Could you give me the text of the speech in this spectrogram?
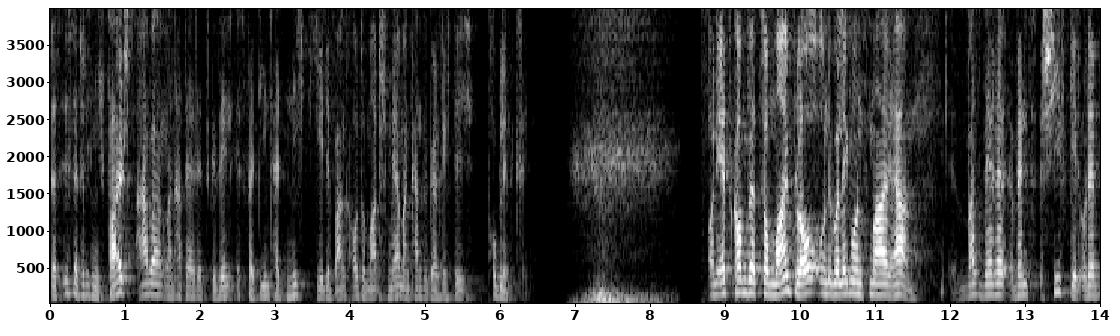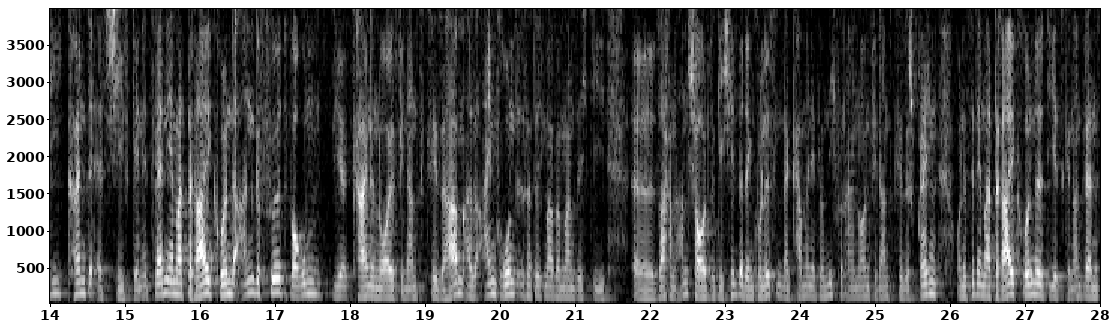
Das ist natürlich nicht falsch, aber man hat halt jetzt gesehen, es verdient halt nicht jede Bank automatisch mehr, man kann sogar richtig Probleme kriegen. Und jetzt kommen wir zum Mindblow und überlegen uns mal, ja, was wäre, wenn es schief geht oder wie könnte es schief gehen? Jetzt werden ja mal drei Gründe angeführt, warum wir keine neue Finanzkrise haben. Also ein Grund ist natürlich mal, wenn man sich die äh, Sachen anschaut, wirklich hinter den Kulissen, dann kann man jetzt noch nicht von einer neuen Finanzkrise sprechen. Und es sind immer drei Gründe, die jetzt genannt werden,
